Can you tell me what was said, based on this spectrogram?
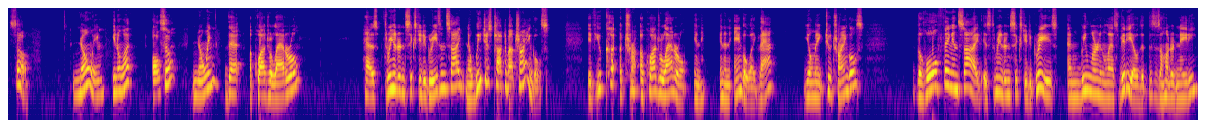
So, knowing, you know what? Also, knowing that a quadrilateral has 360 degrees inside. Now, we just talked about triangles. If you cut a, tri- a quadrilateral in, in an angle like that, you'll make two triangles. The whole thing inside is 360 degrees, and we learned in the last video that this is 180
